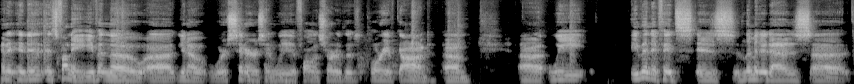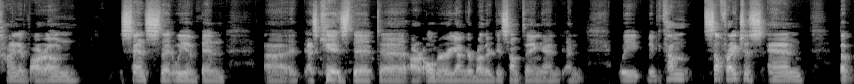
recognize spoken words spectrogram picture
And it, it, it's funny, even though uh, you know we're sinners and we have fallen short of the glory of God, um, uh, we even if it's is limited as uh, kind of our own sense that we have been uh, as kids that uh, our older or younger brother did something and and we we become self-righteous and but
